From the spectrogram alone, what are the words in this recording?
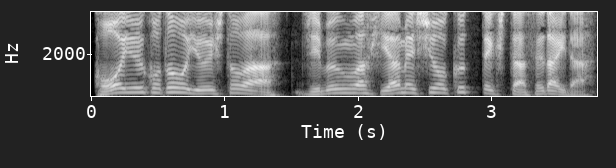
こういうことを言う人は自分は冷や飯を食ってきた世代だ。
